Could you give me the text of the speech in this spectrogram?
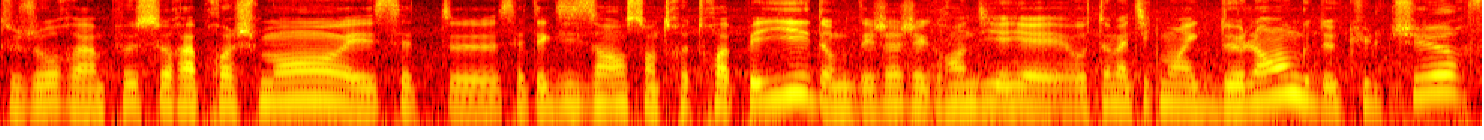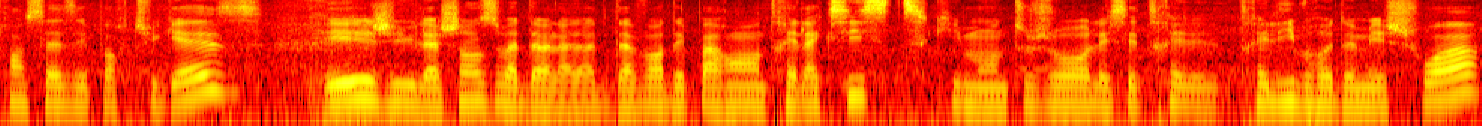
toujours un peu ce rapprochement et cette, cette existence entre trois pays. Donc déjà, j'ai grandi automatiquement avec deux langues, deux cultures, française et portugaise. Et j'ai eu la chance d'avoir des parents très laxistes qui m'ont toujours laissé très libre de mes choix,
